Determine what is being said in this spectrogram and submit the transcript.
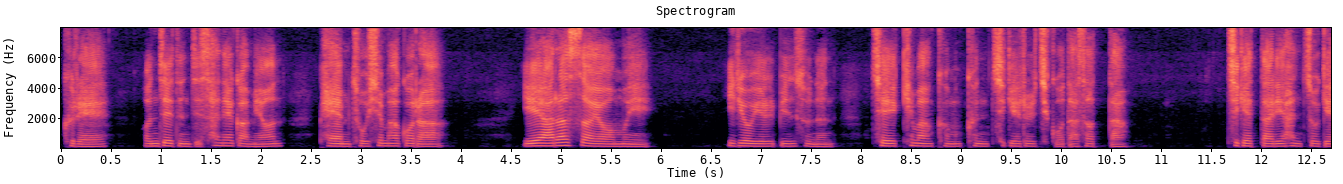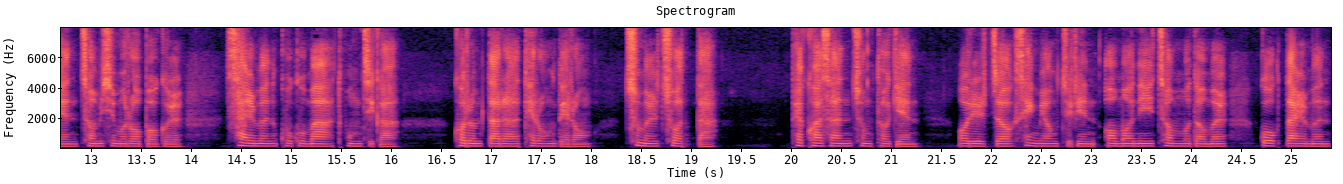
그래 언제든지 산에 가면 뱀 조심하거라. 예 알았어요 어머니. 일요일 민수는 제 키만큼 큰 지게를 지고 나섰다. 지게다리 한쪽엔 점심으로 먹을 삶은 고구마 봉지가 걸음 따라 대롱대롱 춤을 추었다. 백화산 중턱엔 어릴 적 생명줄인 어머니 전무덤을 꼭 닮은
